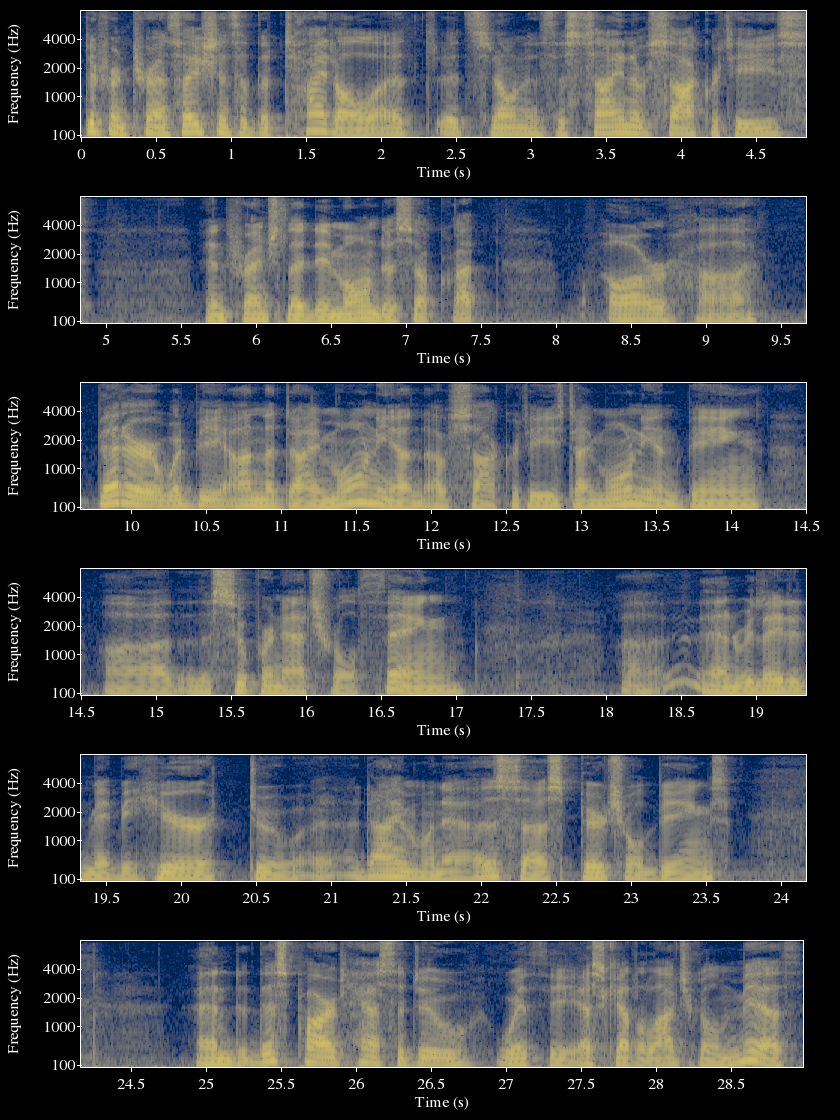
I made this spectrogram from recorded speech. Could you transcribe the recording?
Different translations of the title. It, it's known as The Sign of Socrates, in French, Le Démon de Socrate, or uh, better would be on the daimonion of Socrates, daimonion being uh, the supernatural thing, uh, and related maybe here to uh, daimones, uh, spiritual beings. And this part has to do with the eschatological myth,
